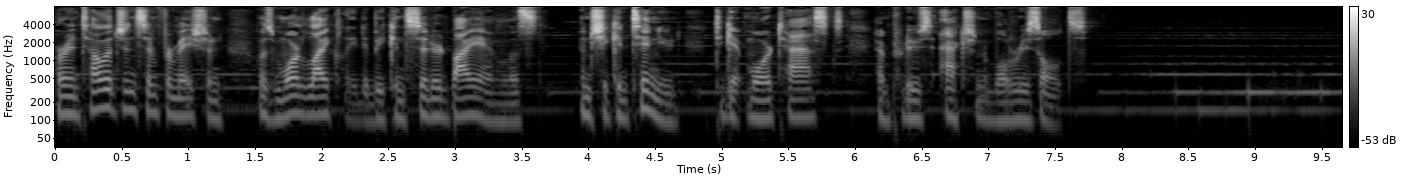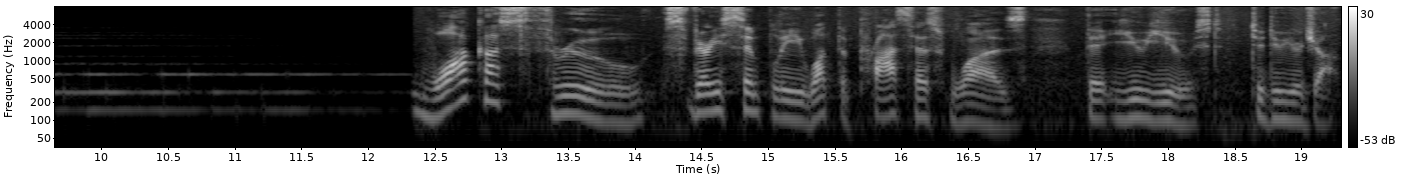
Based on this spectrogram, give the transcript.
Her intelligence information was more likely to be considered by analysts, and she continued to get more tasks and produce actionable results. Walk us through very simply what the process was that you used to do your job.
